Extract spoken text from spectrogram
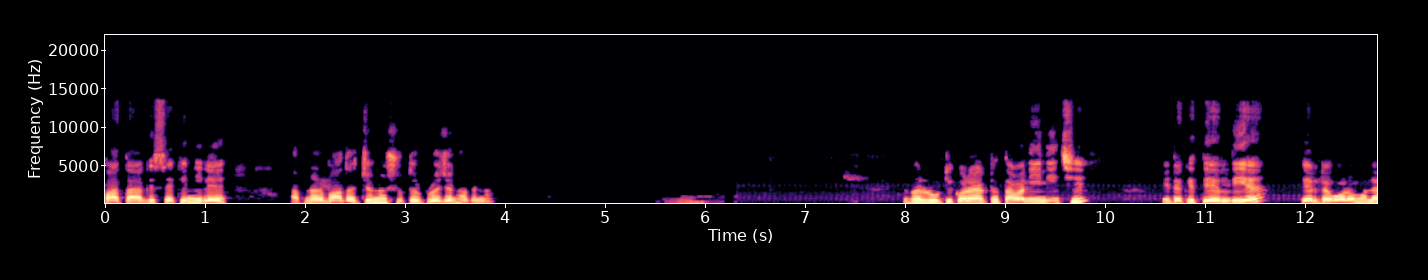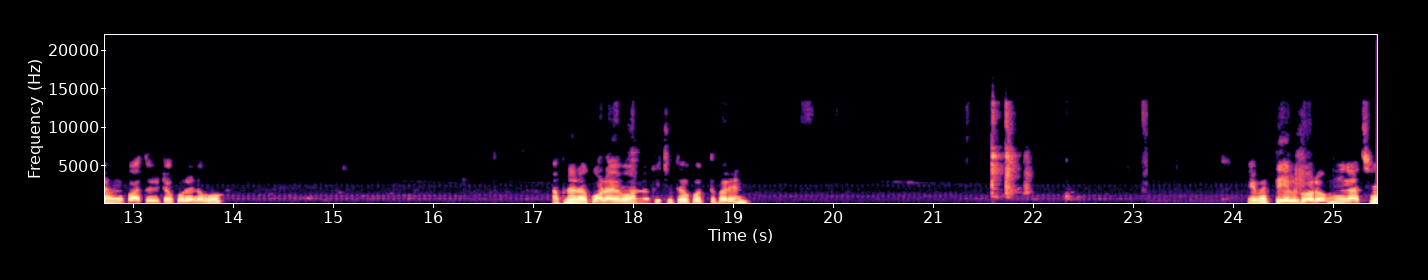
পাতা আগে সেকে নিলে আপনার বাঁধার জন্য সুতোর প্রয়োজন হবে না। এবার রুটি করা একটা তাওয়া নিয়ে নিয়েছি। এটাকে তেল দিয়ে, তেলটা গরম হলে আমি পাতুরিটা করে নেব। আপনারা কড়াই বা অন্য কিছুতেও করতে পারেন। এবার তেল গরম হয়ে গেছে।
